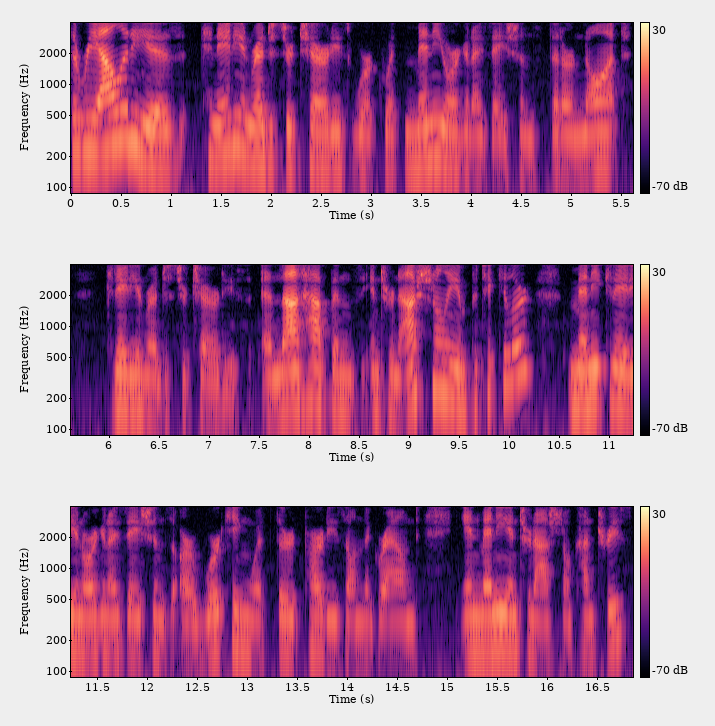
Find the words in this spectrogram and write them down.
The reality is, Canadian registered charities work with many organizations that are not Canadian registered charities. And that happens internationally in particular. Many Canadian organizations are working with third parties on the ground in many international countries,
